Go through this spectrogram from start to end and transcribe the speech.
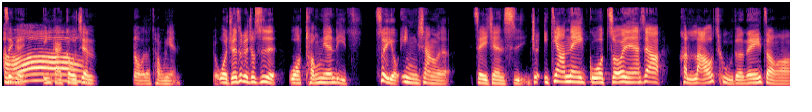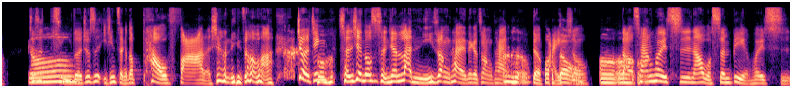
这个应该构建了我的童年。哦、我觉得这个就是我童年里最有印象的这一件事情，就一定要那一锅粥，人家是要很老土的那一种哦。就是煮的，就是已经整个都泡发了，像你知道吗？就已经 呈现都是呈现烂泥状态那个状态 的白粥。早餐会吃，然后我生病也会吃。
